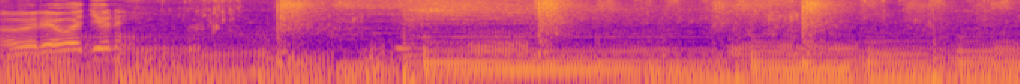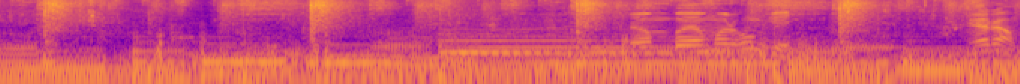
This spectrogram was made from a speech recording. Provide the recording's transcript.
હવે રહેવા દો ને. રામભાઈ અમારે શું કે? હે? રામ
